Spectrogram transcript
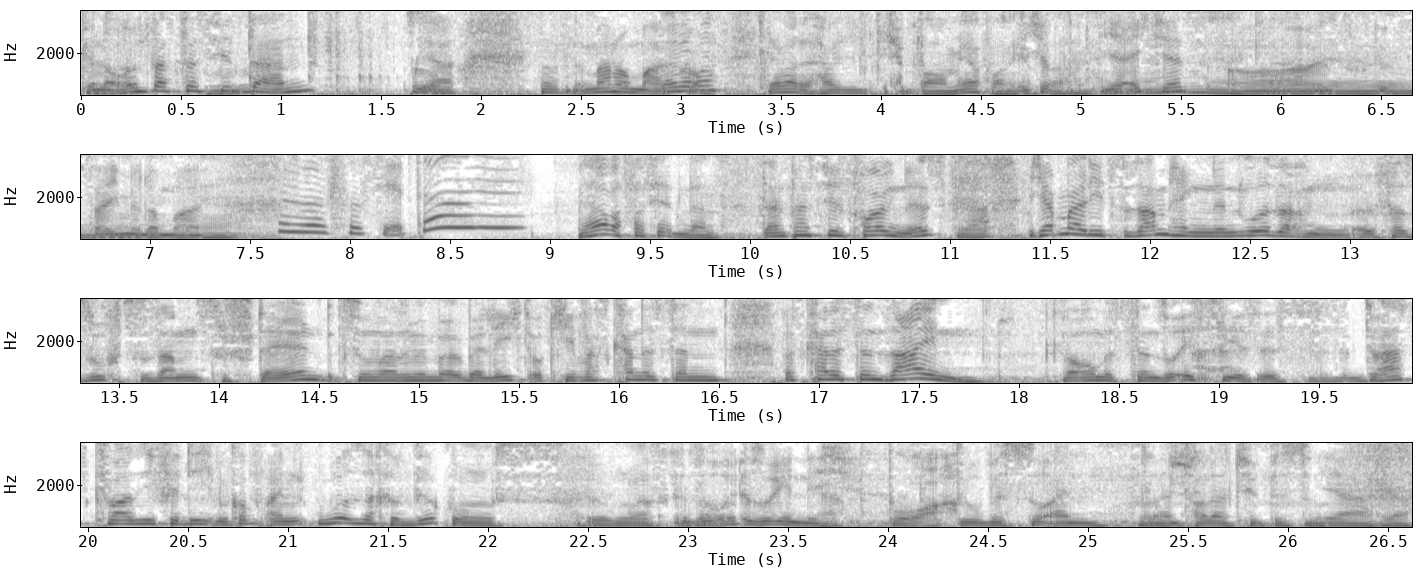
Genau. Und was passiert dann? So. Ja. Mach noch mal. Soll noch Komm. Ja, warte, hab ich, ich habe da noch mehr von. Ich hab, ja, echt jetzt? Oh, jetzt, jetzt zeig ich mir doch mal. Und was passiert dann? Ja, was passiert denn dann? Dann passiert Folgendes. Ja. Ich habe mal die zusammenhängenden Ursachen äh, versucht zusammenzustellen, beziehungsweise mir mal überlegt, okay, was kann es denn, was kann es denn sein, warum es denn so ist, wie es ist? Du hast quasi für dich im Kopf ein Ursache-Wirkungs irgendwas So, gebaut. so ähnlich. Boah. Du bist so ein, so ein toller Typ, bist du. Ja, ja.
